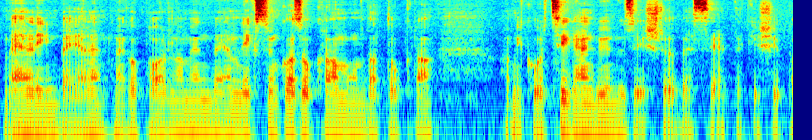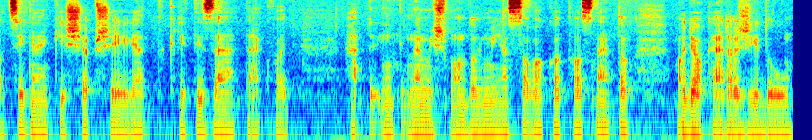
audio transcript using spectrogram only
mellénybe jelent meg a parlamentbe, emlékszünk azokra a mondatokra, amikor cigánybűnözésről beszéltek, és épp a cigány kisebbséget kritizálták, vagy hát én nem is mondom, hogy milyen szavakat használtak, vagy akár a zsidó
